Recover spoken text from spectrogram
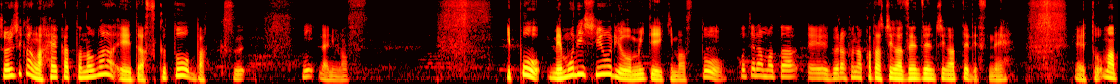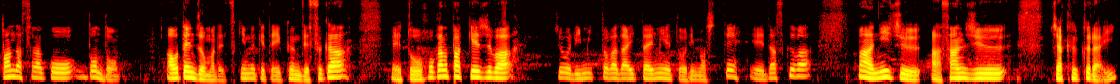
処理時間が早かったのは、えー、DASK と BAX になります。一方メモリ使用量を見ていきますとこちらまた、えー、グラフの形が全然違ってですね、えーとまあ、パンダスはこうどんどん青天井まで突き抜けていくんですが、えーと、他のパッケージは一応リミットが大体見えておりまして、えー、DASK はまあ20あ30弱くらい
